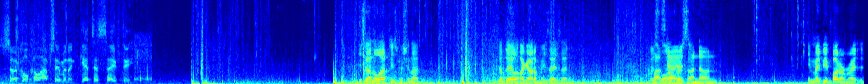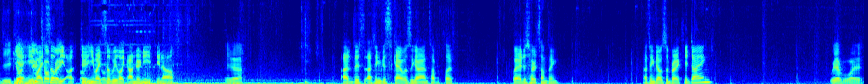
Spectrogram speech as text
Circle collapse imminent. Get to safety. He's on the left. He's pushing left. He's up the hill. I got him. He's dead. He's dead. There's Last one guy is unknown. He might be bottom right. Did you kill Yeah, he dude might still right? be. Uh, dude, Oh, he might still be like underneath. You know. Yeah. I, this, I think this guy was the guy on top of the cliff. Wait, I just heard something. I think that was a barricade dying. We have white.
